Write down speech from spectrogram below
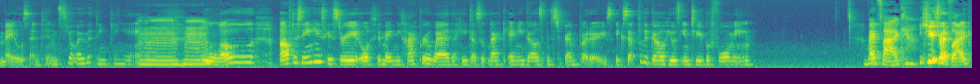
male sentence. You're overthinking it. mm-hmm. Lol. After seeing his history, it also made me hyper aware that he doesn't like any girl's Instagram photos, except for the girl he was into before me. red flag Huge red flag.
